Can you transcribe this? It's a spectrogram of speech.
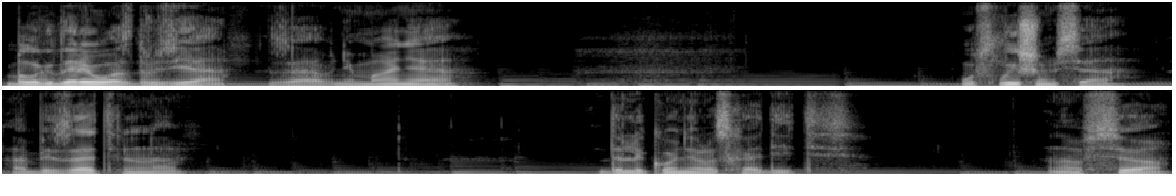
Благодарю вас, друзья, за внимание. Услышимся обязательно. Далеко не расходитесь. Ну все,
